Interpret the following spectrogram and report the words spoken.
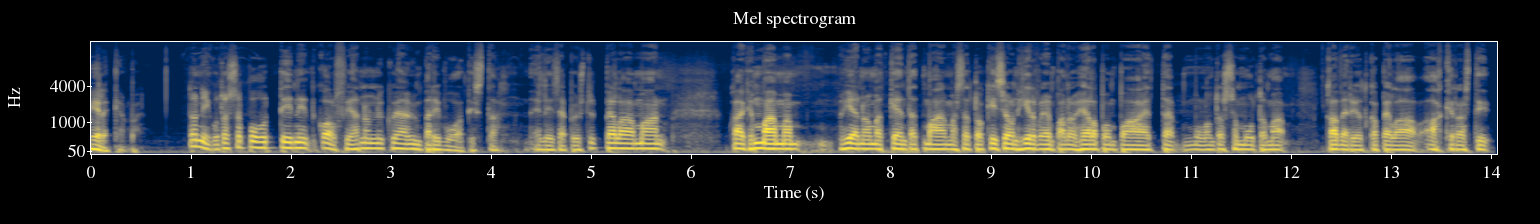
mielekkäämpää. No niin kuin tuossa puhuttiin, niin golfihan on nykyään ympärivuotista. Eli sä pystyt pelaamaan – kaiken maailman hienoimmat kentät maailmassa. Toki se on hirveän paljon helpompaa, että mulla on tuossa muutama kaveri, jotka pelaa ahkerasti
